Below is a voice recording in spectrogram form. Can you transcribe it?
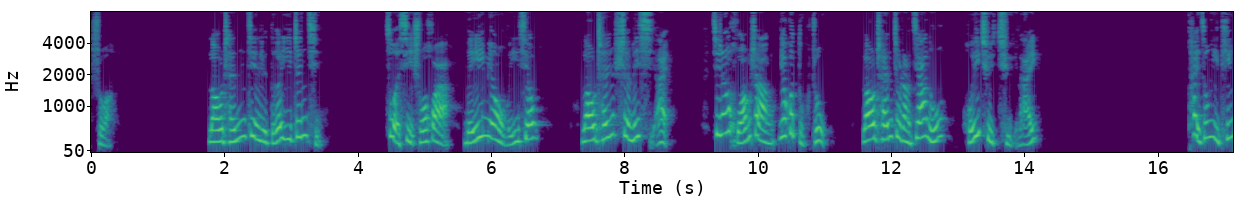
说。老臣近日得一真情，做戏说话惟妙惟肖，老臣甚为喜爱。既然皇上要个赌注，老臣就让家奴回去取来。太宗一听，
